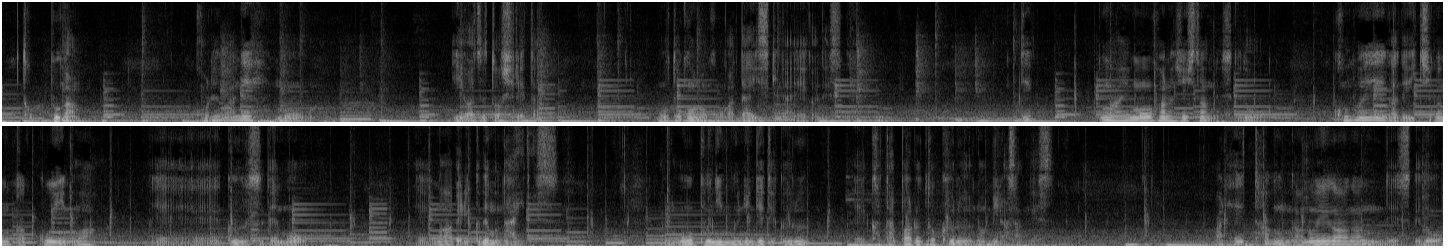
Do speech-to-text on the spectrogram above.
「トップガン」これはねもう言わずと知れた男の子が大好きな映画ですね。前もお話ししたんですけどこの映画で一番かっこいいのは、えーグースでも、えーマーベリックでもないです。あのオープニングに出てくる、えーカタパルトクルーの皆さんです。あれ多分あの映画なんですけど、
